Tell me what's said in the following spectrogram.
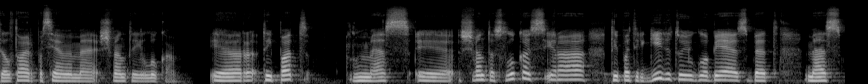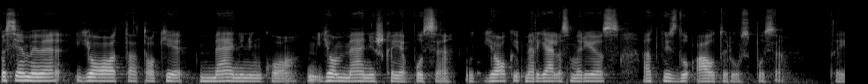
dėl to ir pasiėmėme Šventąjį Luką. Ir taip pat Mes, e, Šventas Lukas yra taip pat ir gydytojų globėjas, bet mes pasiemėme jo tą tokį menininko, jo meniškąją pusę, jo kaip mergelės Marijos atvaizdų autoriaus pusę. Tai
